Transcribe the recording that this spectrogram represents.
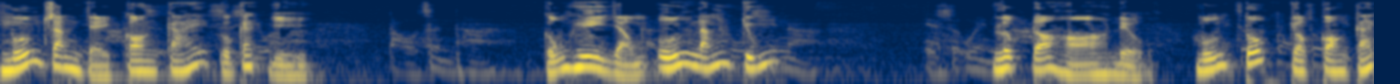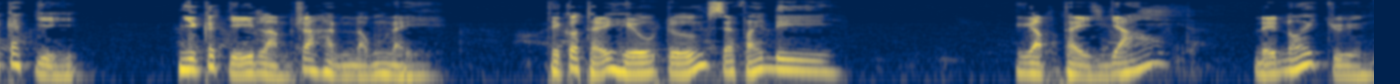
muốn răng dạy con cái của các vị, cũng hy vọng uống nắng chúng. Lúc đó họ đều muốn tốt cho con cái các vị. Nhưng các vị làm ra hành động này, thì có thể hiệu trưởng sẽ phải đi gặp thầy giáo để nói chuyện.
